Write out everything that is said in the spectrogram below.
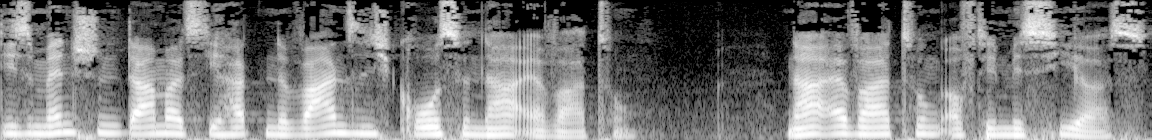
Diese Menschen damals, die hatten eine wahnsinnig große Naherwartung. Naherwartung auf den Messias.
